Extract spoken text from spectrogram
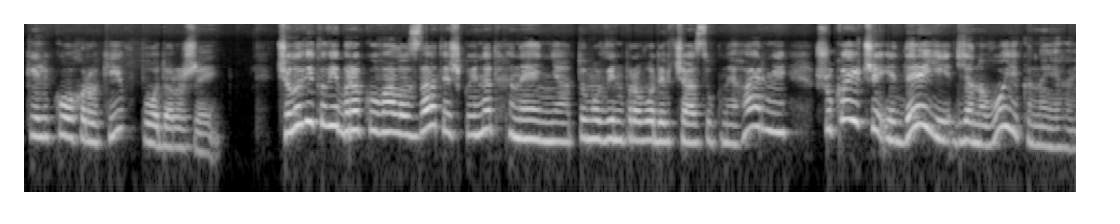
кількох років подорожей. Чоловікові бракувало затишку і натхнення, тому він проводив час у книгарні, шукаючи ідеї для нової книги.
